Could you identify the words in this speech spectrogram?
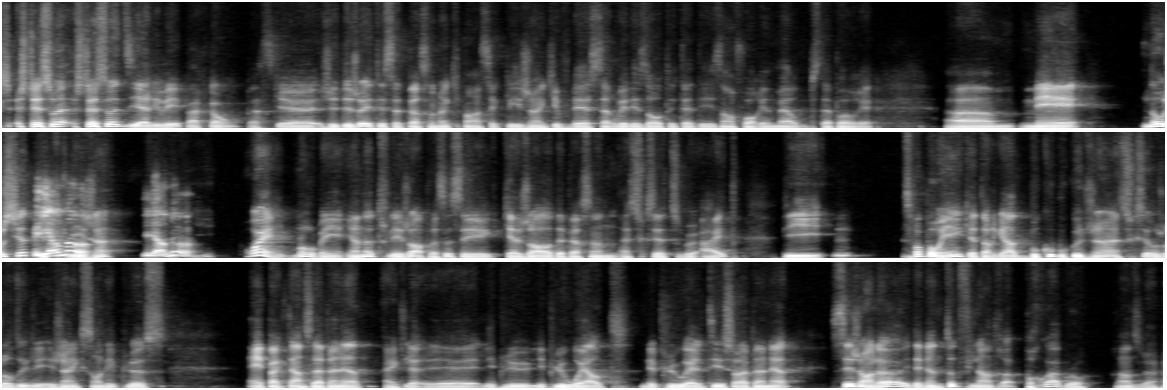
Je te souhaite, je souhaite d'y arriver, par contre, parce que j'ai déjà été cette personne-là qui pensait que les gens qui voulaient servir les autres étaient des enfoirés de merde, c'était pas vrai. Euh, mais no shit. Mais il y en a. Il y en a. Oui, bon, ben, il y en a tous les jours. Après ça, c'est quel genre de personne à succès tu veux être. Puis, mm. c'est pas pour rien que tu regardes beaucoup, beaucoup de gens à succès aujourd'hui, les gens qui sont les plus impactants sur la planète, avec euh, les, plus, les plus wealth, les plus wealthy sur la planète, ces gens-là, ils deviennent tous philanthropes. Pourquoi, bro, rendu là?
